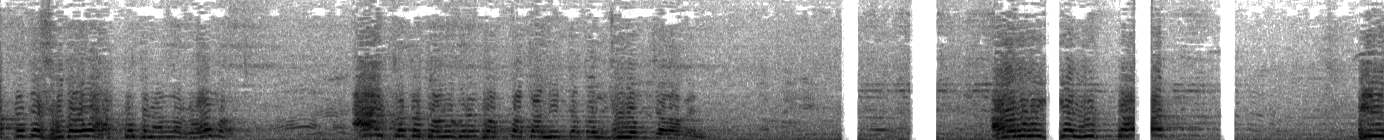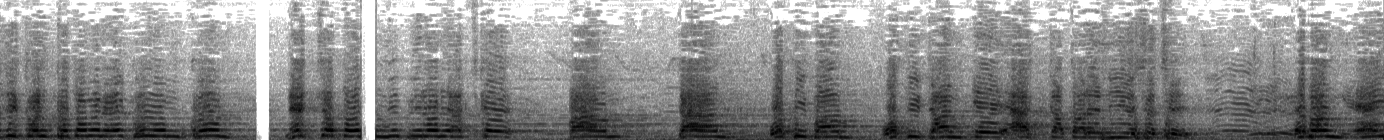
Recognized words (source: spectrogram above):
আপনি যে সোজা হয়ে হাঁটতেছেন আল্লাহ রহমত। আর কত জনগণের অত্যাচার নির্যাতন, জুলুম চালাবেন। আওয়ামী লীগের লুটপাট, বিরোধী কণ্ঠ নির্যাতন, নিপীড়নে আজকে বাম, ডান, অতি বাম, অতি ডানকে এক কাতারে নিয়ে এসেছে। এবং এই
